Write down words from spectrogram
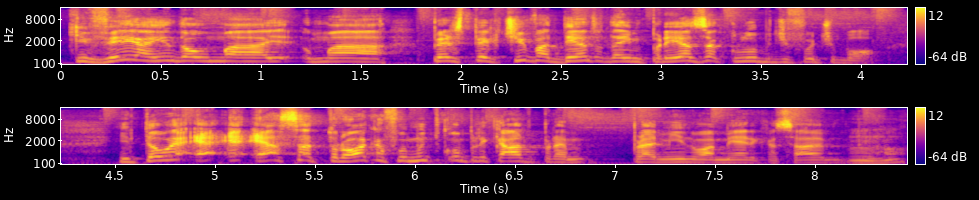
Que vê ainda uma, uma perspectiva dentro da empresa clube de futebol. Então, é, é, essa troca foi muito complicado para mim no América, sabe? Uhum.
